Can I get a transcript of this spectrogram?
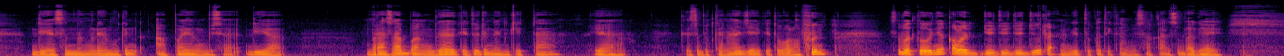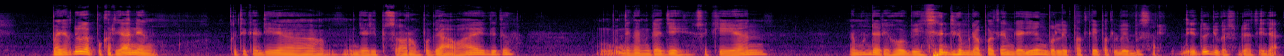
dia senang dan mungkin apa yang bisa dia merasa bangga gitu dengan kita. Ya kita sebutkan aja gitu walaupun sebetulnya kalau jujur-jujuran gitu ketika misalkan sebagai banyak juga pekerjaan yang ketika dia menjadi seorang pegawai gitu dengan gaji sekian namun dari hobinya dia mendapatkan gaji yang berlipat-lipat lebih besar. Itu juga sudah tidak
